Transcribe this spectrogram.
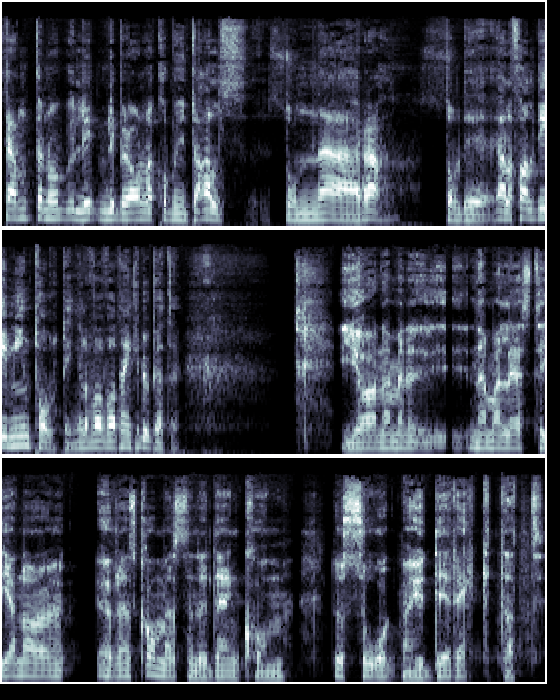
Centern och Liberalerna kommer ju inte alls så nära som det, i alla fall det är min tolkning. Eller vad, vad tänker du Peter? Ja, nej, men eh, när man läste januariöverenskommelsen när den kom, då såg man ju direkt att,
